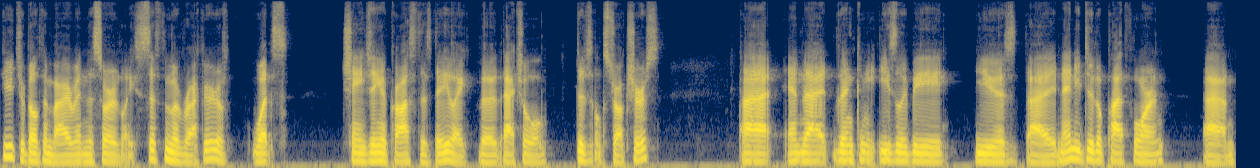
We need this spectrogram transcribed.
future built environment, the sort of like system of record of what's changing across the city, like the actual digital structures. Uh, and that then can easily be used uh, in any digital platform, um,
